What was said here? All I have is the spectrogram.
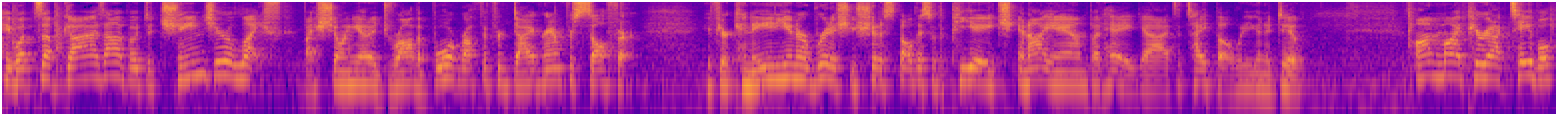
Hey, what's up guys? I'm about to change your life by showing you how to draw the Bohr-Rutherford diagram for sulfur. If you're Canadian or British, you should have spelled this with a PH, and I am, but hey, uh, it's a typo. What are you gonna do? On my periodic table,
